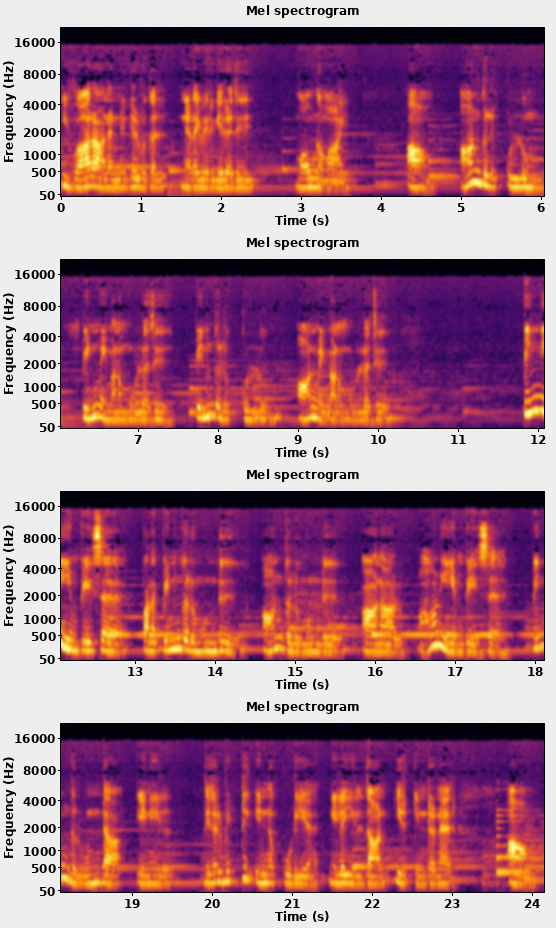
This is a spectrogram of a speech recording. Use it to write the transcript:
இவ்வாறான நிகழ்வுகள் நடைபெறுகிறது. மௌனமாய். ஆம் ஆண்களுக்குள்ளும் பெண்மை மனம் உள்ளது. பெண்களுக்குள்ளும் ஆண்மை மனம் உள்ளது. பெண்ணியம் பேச பல பெண்களும் உண்டு ஆண்களும் உண்டு. ஆனால் ஆணியம் பேச பெண்கள் உண்டா? எனில் விரல் விட்டு எண்ணக்கூடிய நிலையில்தான் இருக்கின்றனர். ஆம்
